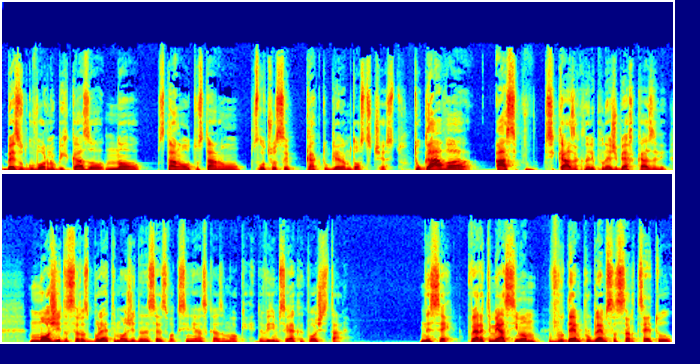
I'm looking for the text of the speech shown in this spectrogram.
безотговорно бих казал, но станалото станало, случва се, както гледам, доста често. Тогава аз си, си казах, нали, понеже бяха казали, може и да се разболете, може и да не се с вакцини, аз казвам, окей, да видим сега какво ще стане. Не се. Повярвайте ми, аз имам вроден проблем с сърцето,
